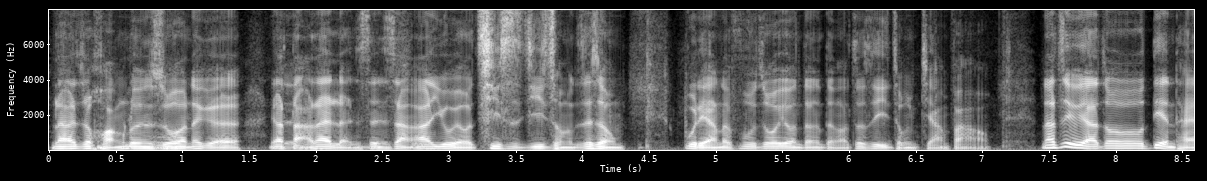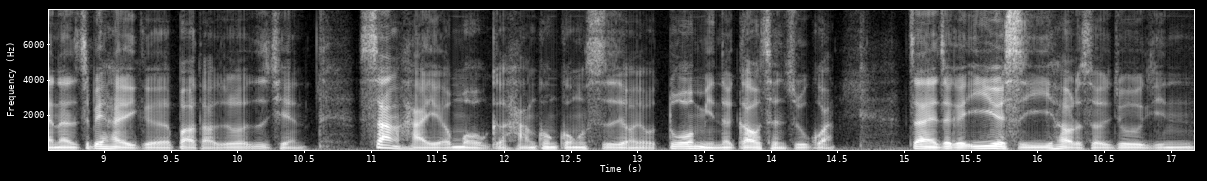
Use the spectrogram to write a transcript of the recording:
那就遑论说那个要打在人身上啊，又有七十几种这种不良的副作用等等哦，这是一种讲法哦。那自由亚洲电台呢，这边还有一个报道，就是说日前上海有某个航空公司有有多名的高层主管，在这个一月十一号的时候就已经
